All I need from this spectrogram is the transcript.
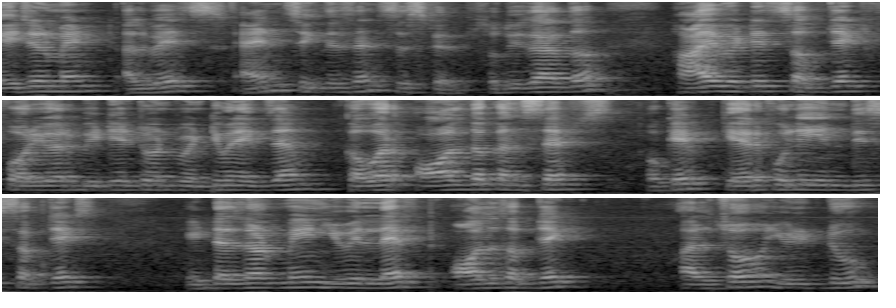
measurement always and signals and systems so these are the high weightage subject for your BDL 2021 exam. Cover all the concepts okay carefully in these subjects. It does not mean you will left all the subject. Also you need to do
